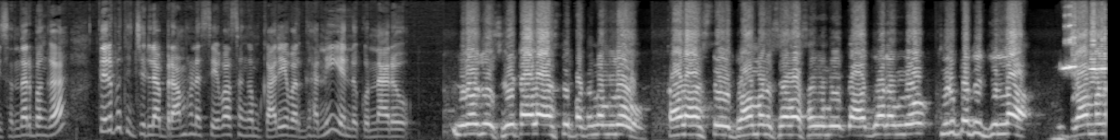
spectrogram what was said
ఈ సందర్భంగా తిరుపతి జిల్లా బ్రాహ్మణ సేవా సంఘం కార్యవర్గాన్ని ఎన్నుకున్నారు. ఈరోజు శ్రీకాళహస్తి పట్టణంలో కాళహస్తి బ్రాహ్మణ సేవా సంఘం యొక్క ఆధ్వర్యంలో తిరుపతి జిల్లా బ్రాహ్మణ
